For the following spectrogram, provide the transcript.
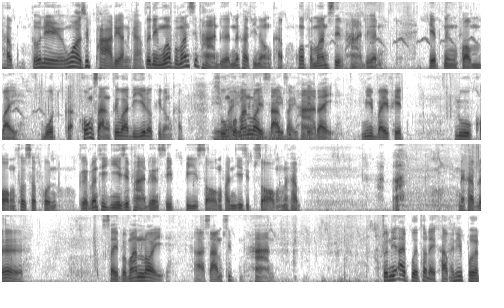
ครับ ตัวนี้งวดสิบห้าเดือนครับ ตัวนี้งวดประมาณ15เดือนนะครับพี่น้องครับงวดประมาณ15เดือน F1 พร้อมใบบดกับโครงสร้างถือว่าดีอยู่ดอกพี่น้องครับมีสูงประมาณใบร้อยมีสามใบสิบเพห้าชรได้ มีใบเพชรลูกของทศพล เกิดวันที่25เดือน10ปี2022นะครับอะนะครับเด้อใส่ประมาณร้อยอ่าสามสิบหาน ตัวนี้ไอ้ายเปิดเท่าไหร่ครับ อันนี้เปิด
